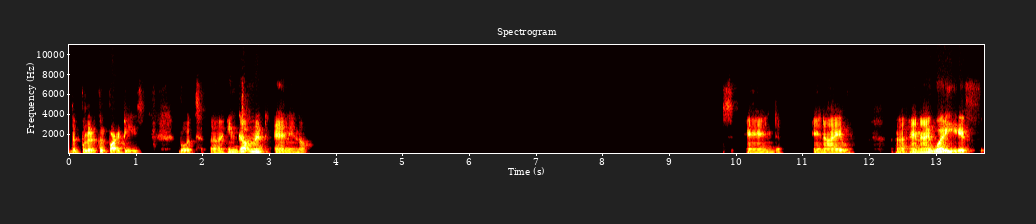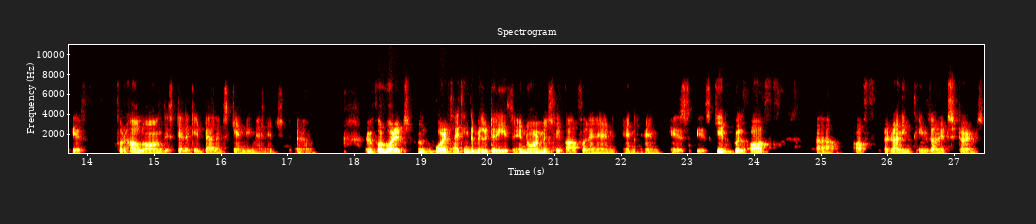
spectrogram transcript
the political parties, both uh, in government and in and and I uh, and I worry if if for how long this delicate balance can be managed. Uh, I mean, for what it's worth, I think the military is enormously powerful and and and, and is is capable of uh, of running things on its terms.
